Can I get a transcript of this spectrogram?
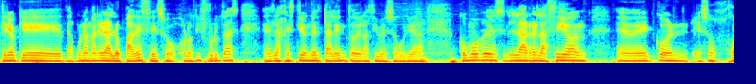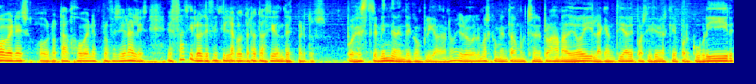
creo que de alguna manera lo padeces o, o lo disfrutas, es la gestión del talento de la ciberseguridad. ¿Cómo ves la relación eh, con esos jóvenes o no tan jóvenes profesionales? ¿Es fácil o es difícil la contratación de expertos? Pues es tremendamente complicado, ¿no? Yo creo que lo hemos comentado mucho en el programa de hoy, la cantidad de posiciones que hay por cubrir,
